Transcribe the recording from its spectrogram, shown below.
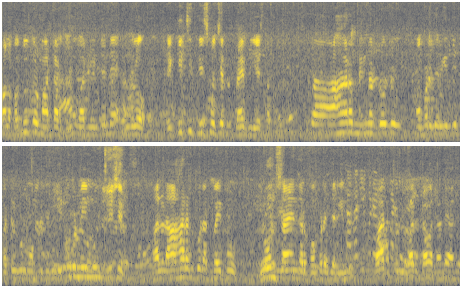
వాళ్ళ బంధువులతో మాట్లాడుతున్నాం. వారిని వెంటనే అందులో ఎక్కించి తీసుకొచ్చే ప్రయత్నం చేస్తాం. ఆహారం నిన్నటి రోజు పంపడం జరిగింది బట్టలు కూడా పంపడం జరిగింది. ఇప్పుడు మేము ముందు చూసాం. వాళ్ళ ఆహారం కూడా అటువైపు డ్రోన్ సాయం ద్వారా పంపడం జరిగింది. వాటి కవర్ అంటే అది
